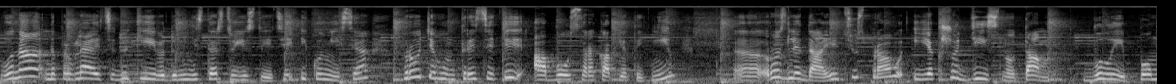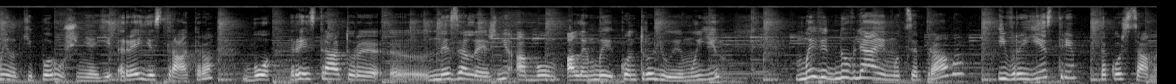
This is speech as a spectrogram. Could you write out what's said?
Вона направляється до Києва до Міністерства юстиції і комісія протягом 30 або 45 днів е, розглядає цю справу. І якщо дійсно там були помилки, порушення реєстратора, бо реєстратори е, незалежні, або але ми контролюємо їх. Ми відновляємо це право і в реєстрі також саме.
